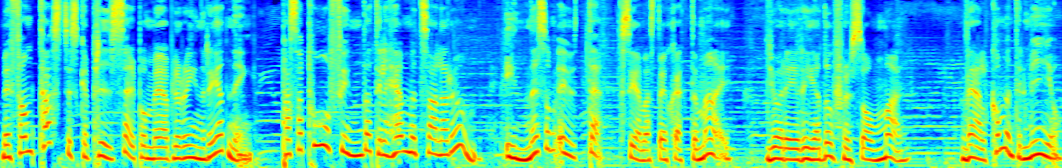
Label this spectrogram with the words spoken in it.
med fantastiska priser på möbler och inredning. Passa på att fynda till hemmets alla rum, inne som ute, senast den 6 maj. Gör dig redo för sommar. Välkommen till Mio.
